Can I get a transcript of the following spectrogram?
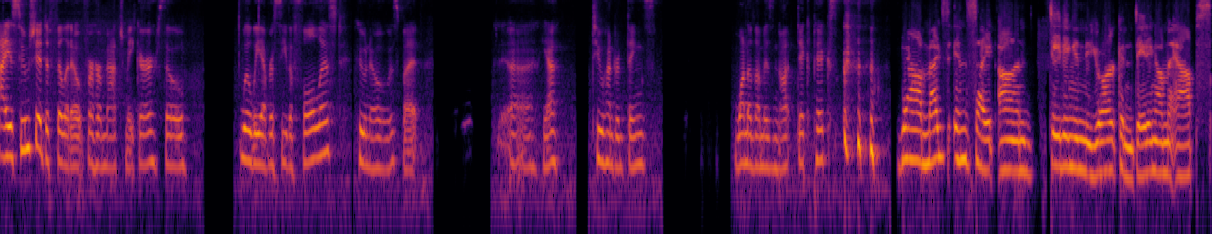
I assume she had to fill it out for her matchmaker, so will we ever see the full list? Who knows, but uh yeah, 200 things. One of them is not dick pics. Yeah, Meg's insight on dating in New York and dating on the apps,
